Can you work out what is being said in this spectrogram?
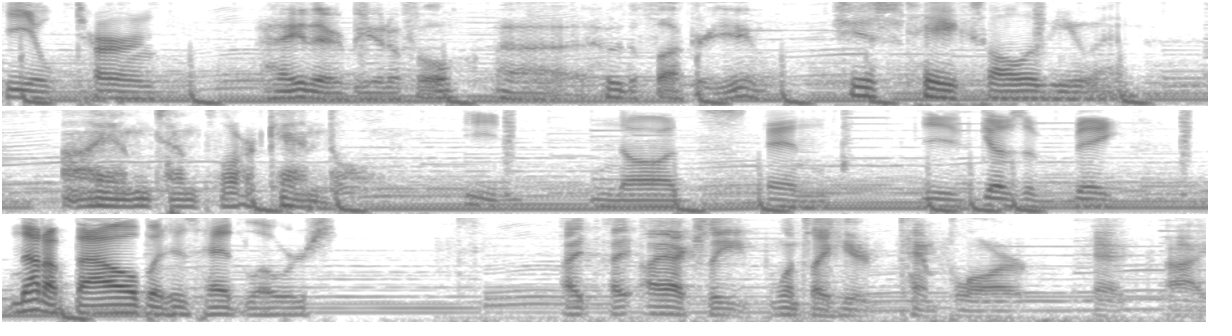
He'll turn. Hey there, beautiful. Uh, who the fuck are you? She just takes all of you in. I am Templar Candle. He nods and he gives a big, not a bow, but his head lowers. I, I, I actually, once I hear Templar, I,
